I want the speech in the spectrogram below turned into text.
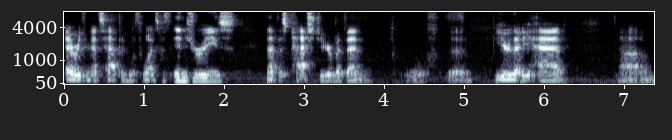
everything that's happened with Wentz with injuries. Not this past year, but then oof, the year that he had. Um,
